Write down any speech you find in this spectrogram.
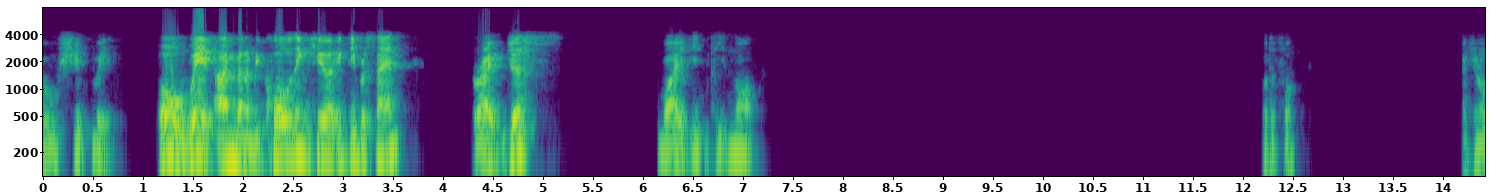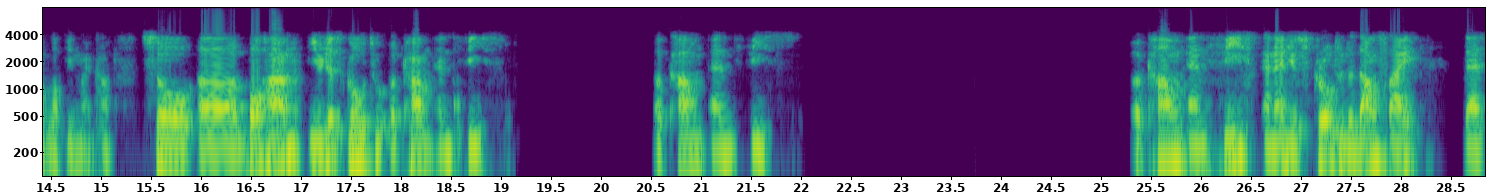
oh shit, wait. Oh wait, I'm gonna be closing here 80%, right? Just why it did not. What the fuck? I cannot log in my account. So uh Bohang, you just go to account and fees. Account and fees. Account and fees, and then you scroll to the downside. There's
